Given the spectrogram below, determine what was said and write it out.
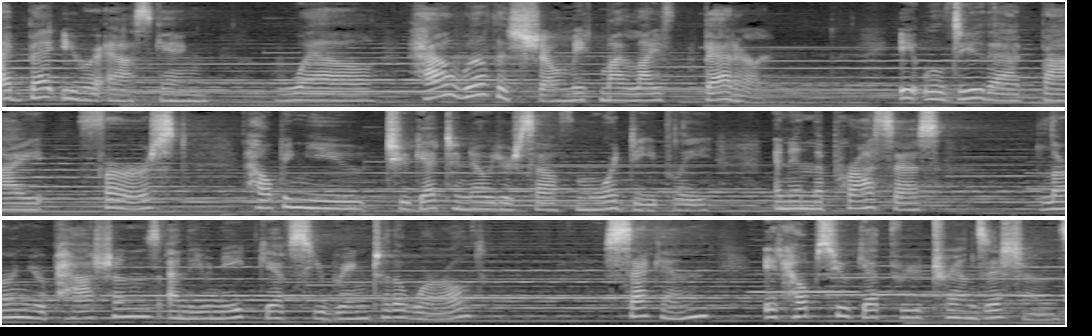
I bet you are asking, well, how will this show make my life better? It will do that by first helping you to get to know yourself more deeply, and in the process, learn your passions and the unique gifts you bring to the world. Second, it helps you get through transitions,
